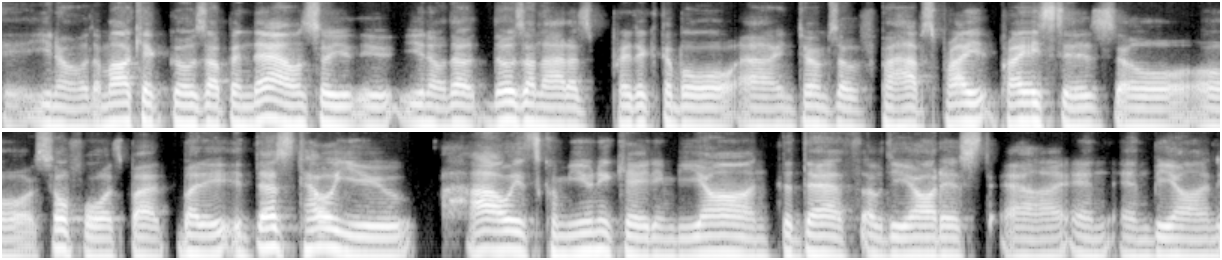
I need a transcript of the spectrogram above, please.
you know the market goes up and down. So you you, you know th- those are not as predictable uh, in terms of perhaps pri- prices or or so forth. But but it, it does tell you how it's communicating beyond the death of the artist uh, and and beyond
